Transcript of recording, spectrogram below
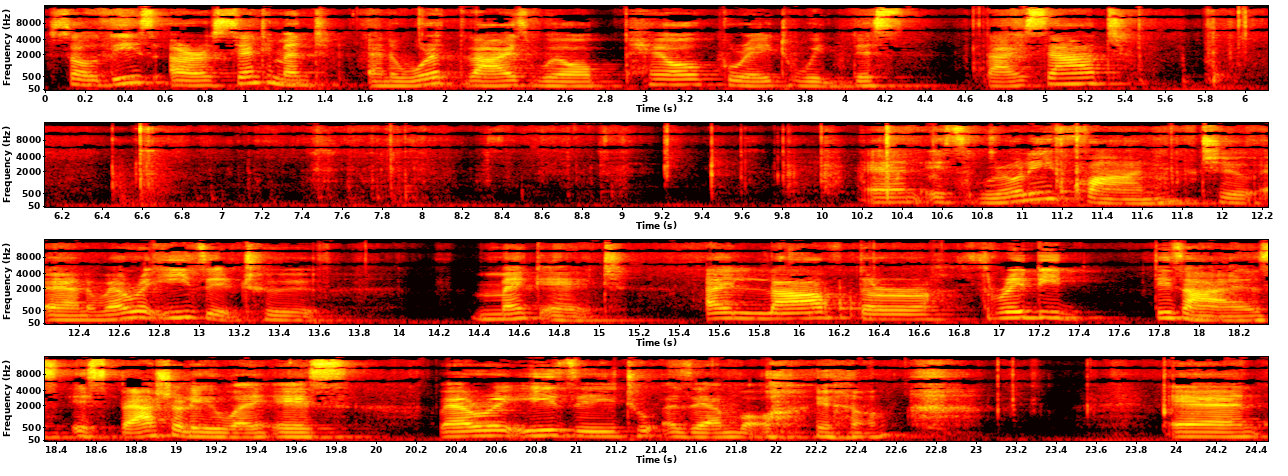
So these are sentiment and word dies will pair great with this die set. And it's really fun to and very easy to make it. I love the 3D designs, especially when it's very easy to assemble, you know. And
